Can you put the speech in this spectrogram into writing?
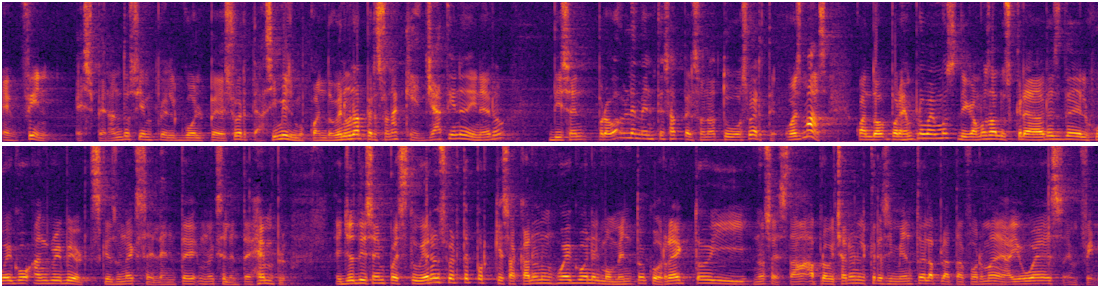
En fin, esperando siempre el golpe de suerte. Asimismo, cuando ven una persona que ya tiene dinero, dicen probablemente esa persona tuvo suerte. O es más, cuando por ejemplo vemos, digamos, a los creadores del juego Angry Birds, que es un excelente, un excelente ejemplo ellos dicen, pues tuvieron suerte porque sacaron un juego en el momento correcto y, no sé, aprovecharon el crecimiento de la plataforma de iOS, en fin.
